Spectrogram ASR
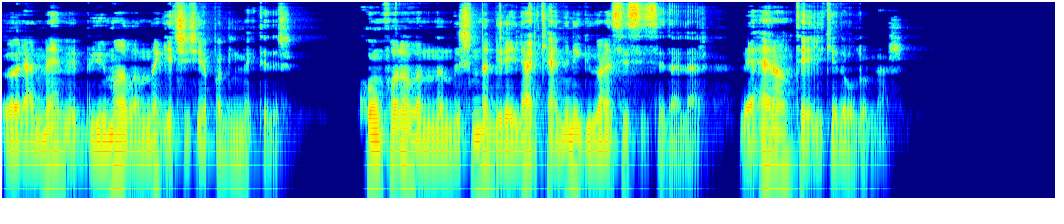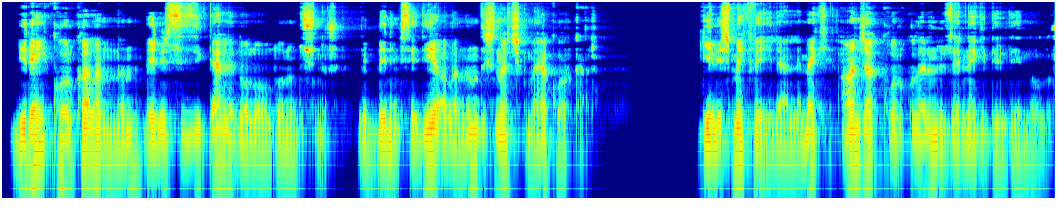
öğrenme ve büyüme alanına geçiş yapabilmektedir. Konfor alanının dışında bireyler kendini güvensiz hissederler ve her an tehlikede olurlar. Birey korku alanının belirsizliklerle dolu olduğunu düşünür ve benimsediği alanın dışına çıkmaya korkar. Gelişmek ve ilerlemek ancak korkuların üzerine gidildiğinde olur.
